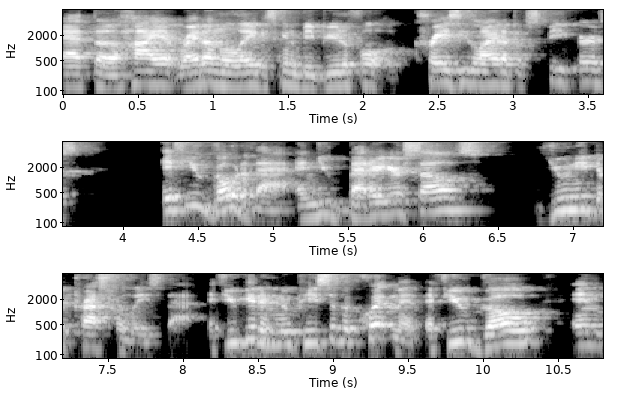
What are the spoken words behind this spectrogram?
at the Hyatt right on the lake. It's going to be beautiful, crazy lineup of speakers. If you go to that and you better yourselves, you need to press release that. If you get a new piece of equipment, if you go and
